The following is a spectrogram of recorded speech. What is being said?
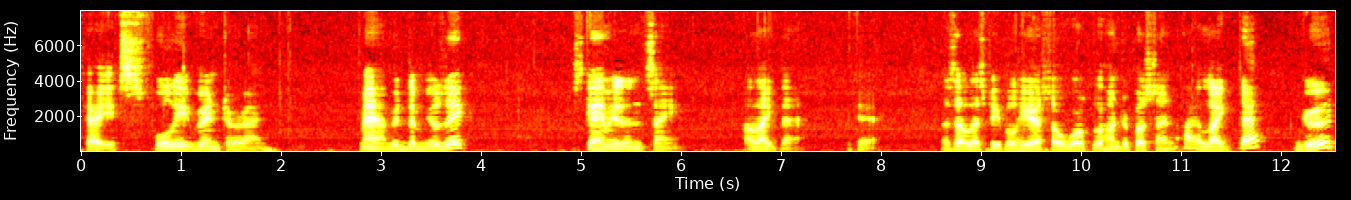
Okay, it's fully winter and man, with the music, this game is insane. I like that. Okay, have less people here, so workload 100%. I like that. Good.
